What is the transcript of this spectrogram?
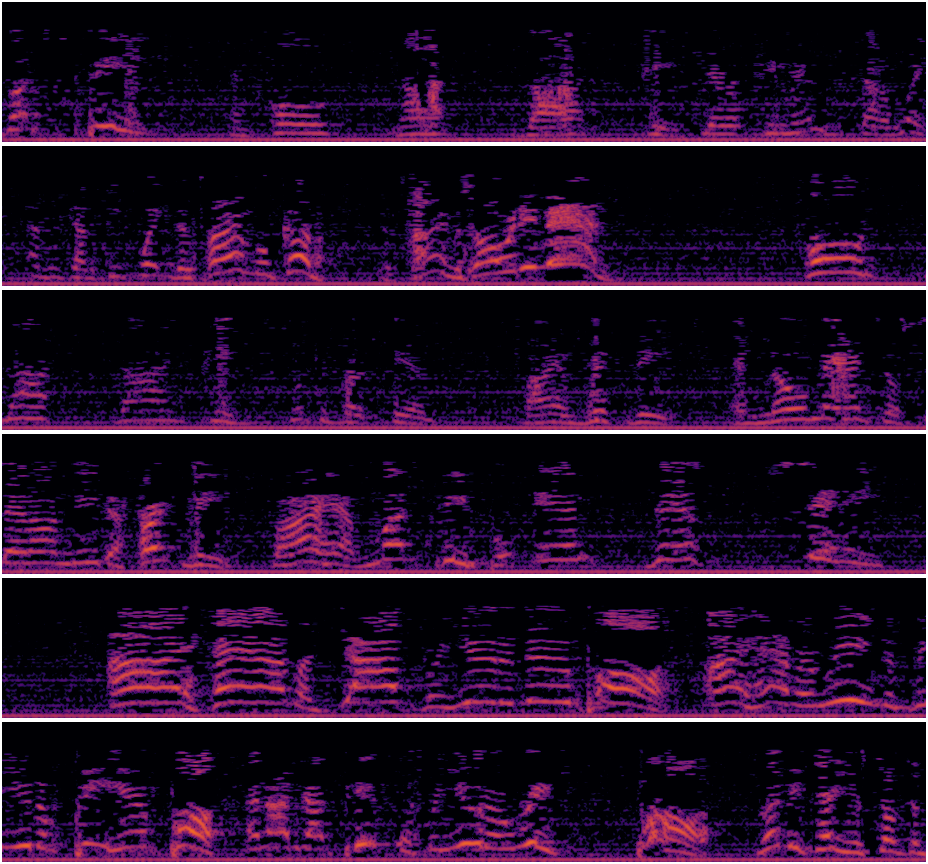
but speak and hold not thy peace. You ever seen it? You just gotta wait. I just gotta keep waiting. The time will come. The time has already been. Hold not thy peace. Look at verse 10. I am with thee, and no man shall set on thee to hurt thee, for I have much people in this city. I have a job for you to do, Paul. I have a reason for you to be here, Paul. And I've got people for you to reach. Paul, let me tell you something,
